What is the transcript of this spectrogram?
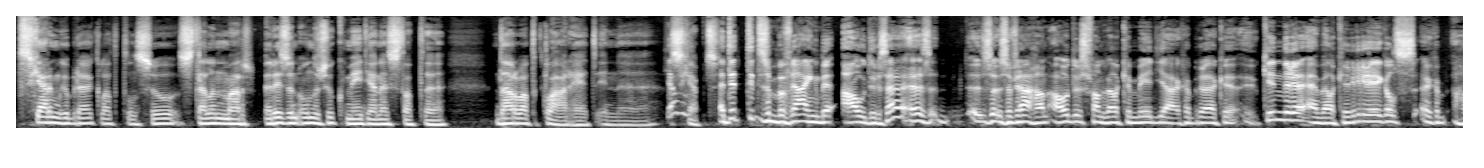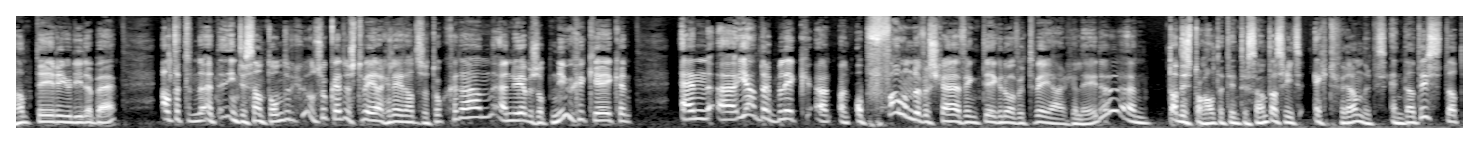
schermgebruik, laat het ons zo stellen. Maar er is een onderzoek, Medianest, dat uh, daar wat klaarheid in uh, schept. Dit, dit, is een bevraging bij ouders. Hè. Ze, ze, vragen aan ouders van welke media gebruiken uw kinderen en welke regels hanteren jullie daarbij. Altijd een, een interessant onderzoek. Hè. Dus twee jaar geleden hadden ze het ook gedaan. En nu hebben ze opnieuw gekeken en uh, ja, er bleek een, een, opvallende verschuiving tegenover twee jaar geleden. En dat is toch altijd interessant als er iets echt veranderd is. En dat is dat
